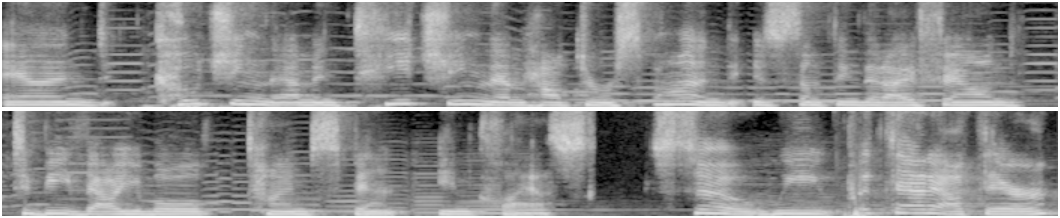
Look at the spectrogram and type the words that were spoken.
And coaching them and teaching them how to respond is something that I found to be valuable time spent in class. So we put that out there.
